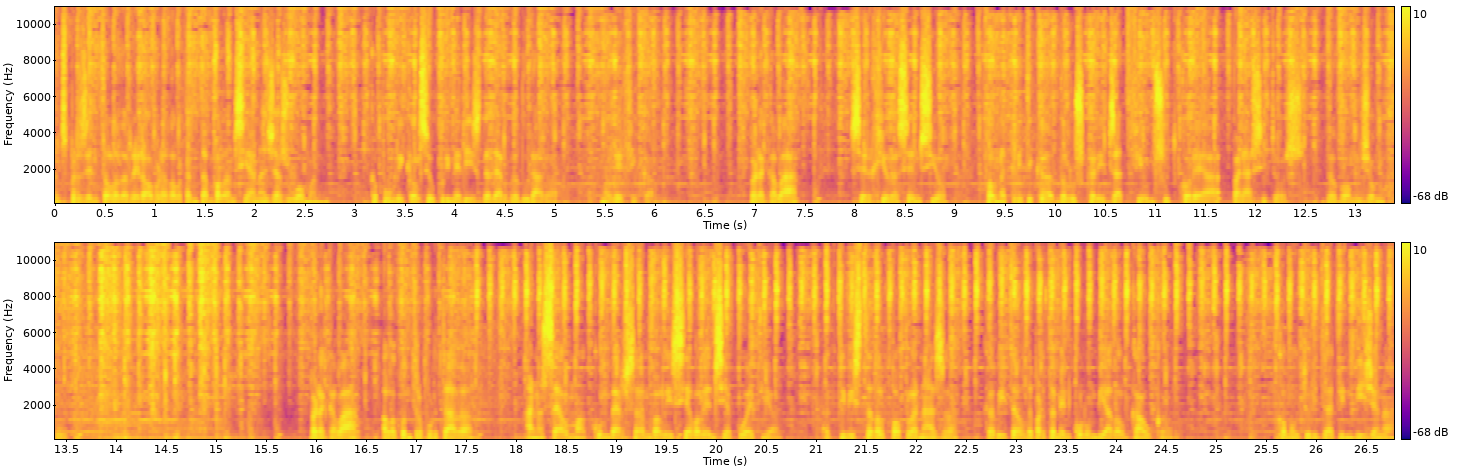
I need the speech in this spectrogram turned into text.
ens presenta la darrera obra de la cantant valenciana Jazz Woman, que publica el seu primer disc de llarga durada, Malèfica. Per acabar, Sergio D'Asensio fa una crítica de l'oscaritzat film sudcoreà Paràsitos, de Bong Joon-ho. Per acabar, a la contraportada, Anna Selma conversa amb Alicia València Poetia, activista del poble Nasa que habita el departament colombià del Cauca. Com a autoritat indígena,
